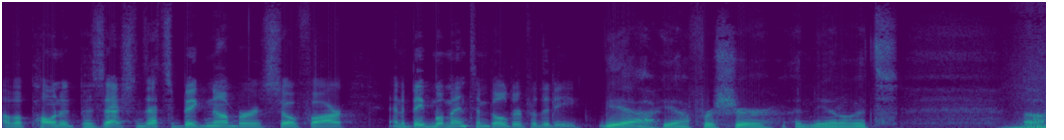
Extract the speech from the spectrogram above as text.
of opponent possessions. That's a big number so far and a big momentum builder for the D. Yeah, yeah, for sure. And, you know, it's uh,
